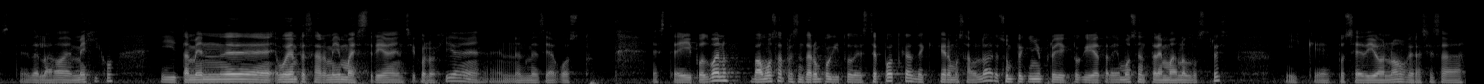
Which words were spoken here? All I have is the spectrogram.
este, del lado de México. Y también eh, voy a empezar mi maestría en psicología en, en, el mes de agosto. Este, y pues bueno, vamos a presentar un poquito de este podcast, de qué queremos hablar. Es un pequeño proyecto que ya traemos entre manos los tres y que pues se dio, ¿no? Gracias a,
